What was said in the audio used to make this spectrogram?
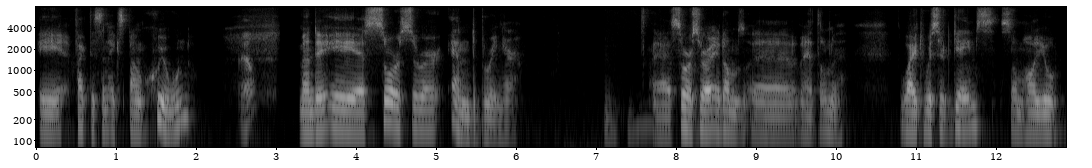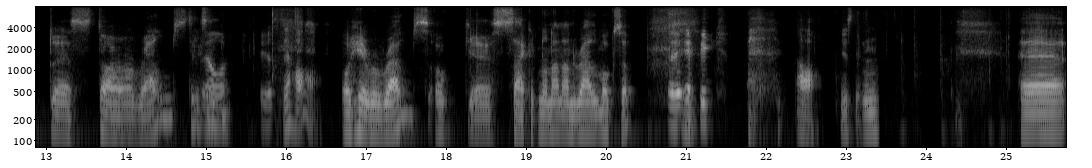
är faktiskt en expansion. Ja. Men det är Sorcerer Endbringer. Mm. Eh, Sorcerer är de, eh, vad heter de nu? White Wizard Games som har gjort eh, Star Realms till exempel. Ja. Yes. Jaha. Och Hero Realms och eh, säkert någon annan realm också. Eh, Epic. Ja, just det. Mm. Eh,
